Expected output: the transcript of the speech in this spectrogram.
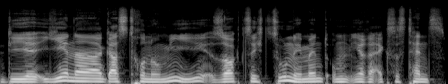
Die Jenaer Gastronomie sorgt sich zunehmend um ihre Existenz.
